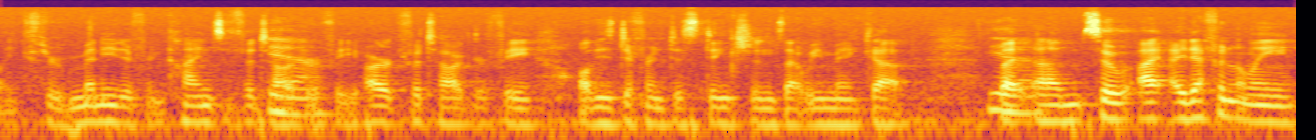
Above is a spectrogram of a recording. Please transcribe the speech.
like through many different kinds of photography art photography all these different distinctions that we make up. But Yeah. um, so I, I definitely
